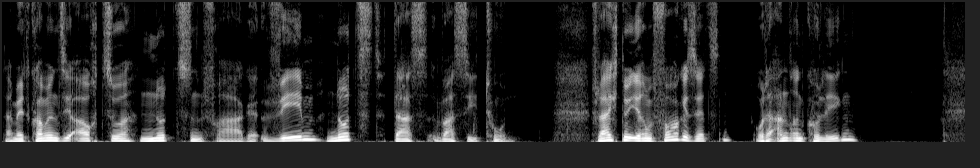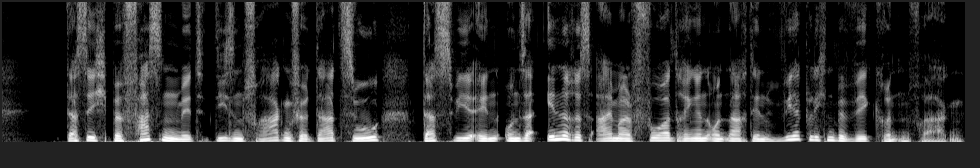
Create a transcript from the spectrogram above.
Damit kommen Sie auch zur Nutzenfrage. Wem nutzt das, was Sie tun? Vielleicht nur Ihrem Vorgesetzten oder anderen Kollegen? Das sich befassen mit diesen Fragen führt dazu, dass wir in unser Inneres einmal vordringen und nach den wirklichen Beweggründen fragen.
